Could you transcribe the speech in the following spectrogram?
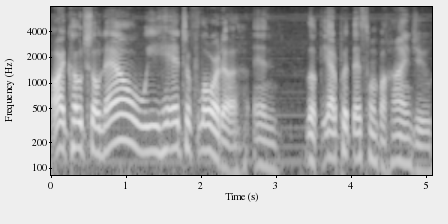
All right, coach. So now we head to Florida, and look, you got to put this one behind you.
